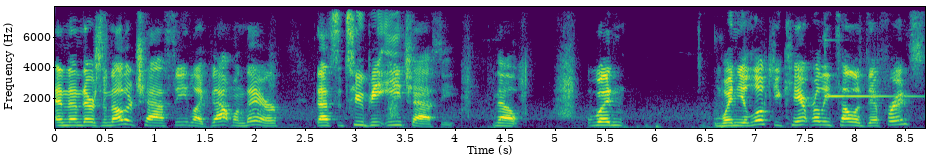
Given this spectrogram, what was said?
And then there's another chassis, like that one there, that's the 2BE chassis. Now, when when you look, you can't really tell a difference.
